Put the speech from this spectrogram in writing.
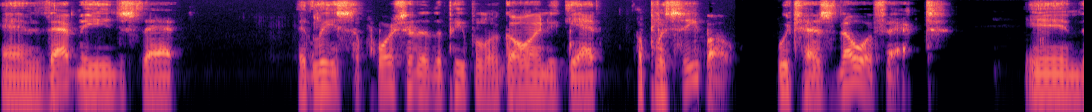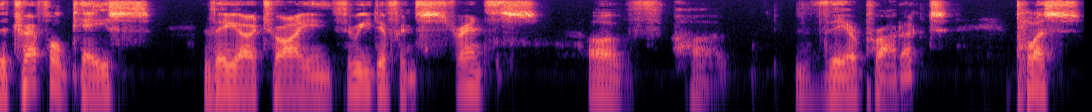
And that means that at least a portion of the people are going to get a placebo, which has no effect. In the Trefoil case, they are trying three different strengths of uh, their product plus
